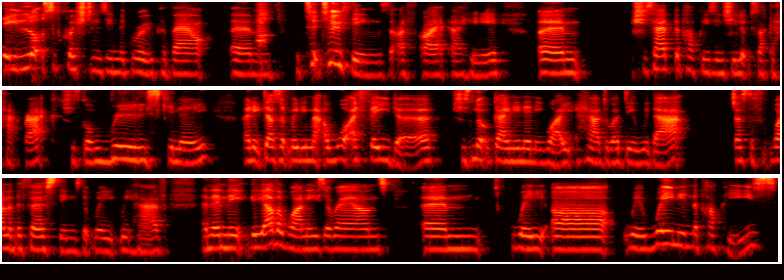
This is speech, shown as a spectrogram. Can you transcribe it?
see lots of questions in the group about um, two, two things that I, I, I hear. Um, she's had the puppies and she looks like a hat rack. She's gone really skinny and it doesn't really matter what I feed her, she's not gaining any weight. How do I deal with that? That's the, one of the first things that we we have. And then the, the other one is around um, we are we're weaning the puppies.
